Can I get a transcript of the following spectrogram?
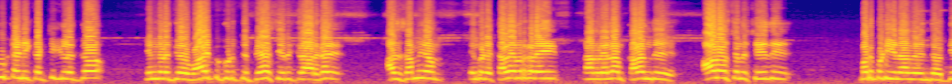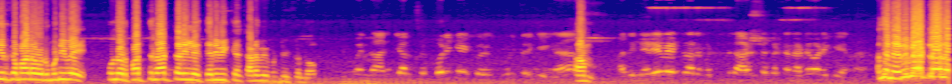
கூட்டணி கட்சிகளுக்கும் எங்களுக்கு வாய்ப்பு கொடுத்து பேசி இருக்கிறார்கள். அது சமயம் எங்களுடைய தலைவர்களை நாங்கள் எல்லாம் கலந்து ஆலோசனை செய்து மறுபடியும் நாங்கள் இந்த தீர்க்கமான ஒரு முடிவை இன்னொரு பத்து நாட்களிலே தெரிவிக்க கடமைப்பட்டிருக்கின்றோம். அது நிறைவேற்றாத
